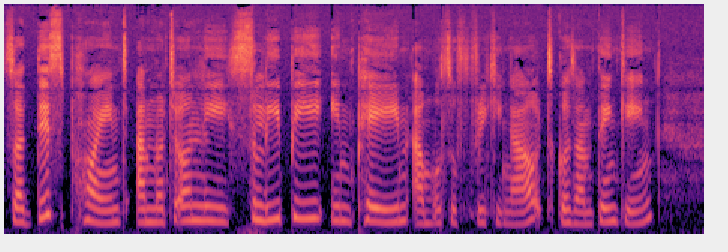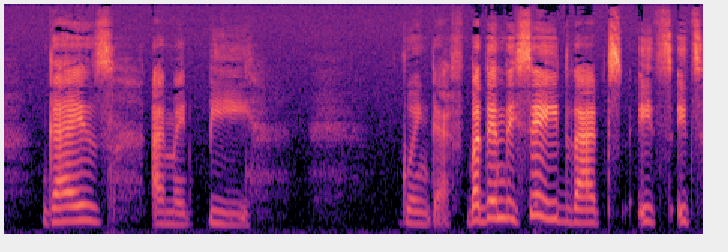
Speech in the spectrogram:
So at this point i'm not only sleepy in pain i'm also freaking out because i'm thinking guys i might be going deaf. But then they said that it's it's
